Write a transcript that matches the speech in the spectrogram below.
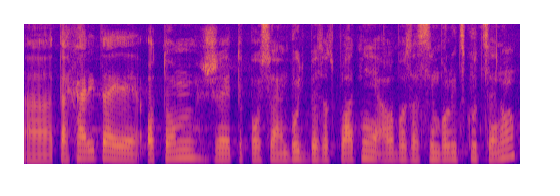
A tá charita je o tom, že to posúvam buď bezodplatne alebo za symbolickú cenu,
